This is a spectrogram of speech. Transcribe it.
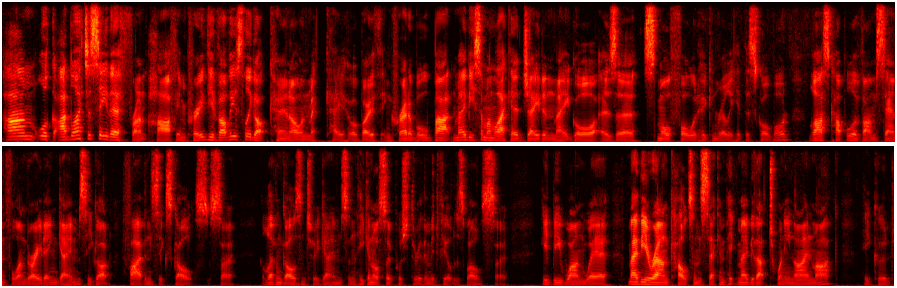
Um, look, I'd like to see their front half improve. You've obviously got Curnow and McKay who are both incredible, but maybe someone like a Jaden Magor as a small forward who can really hit the scoreboard. Last couple of um Sandful under 18 games, he got five and six goals, so 11 goals in two games, and he can also push through the midfield as well. So he'd be one where maybe around Carlton's second pick, maybe that 29 mark, he could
